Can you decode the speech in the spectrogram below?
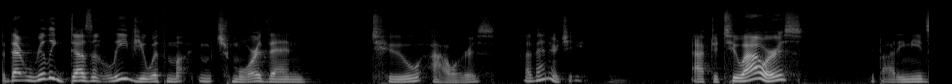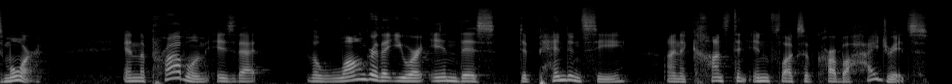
But that really doesn't leave you with much more than two hours of energy. After two hours, your body needs more. And the problem is that the longer that you are in this dependency on a constant influx of carbohydrates,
